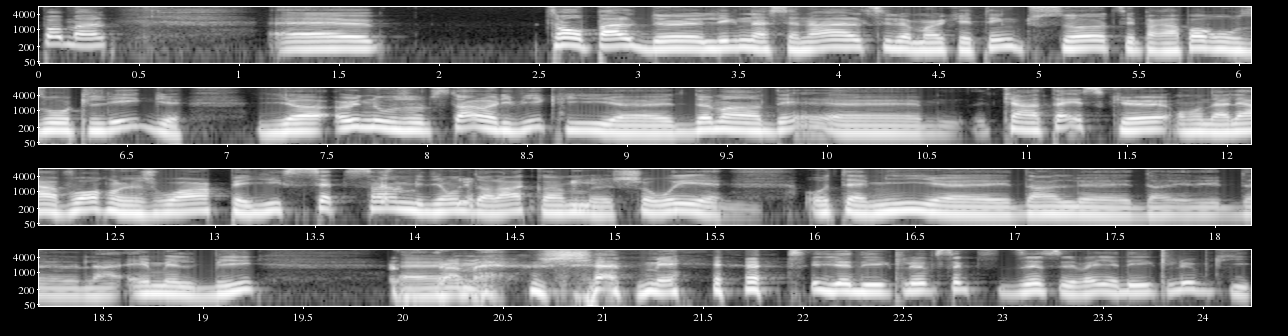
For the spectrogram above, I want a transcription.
Pas mal. Euh, on parle de Ligue nationale, le marketing, tout ça, par rapport aux autres ligues. Il y a un de nos auditeurs, Olivier, qui euh, demandait euh, quand est-ce qu'on allait avoir un joueur payé 700 millions de dollars comme Shohei Otami euh, dans, le, dans la MLB. Euh, Jamais. Jamais. Il y a des clubs, c'est ça que tu disais, c'est vrai, il y a des clubs qui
